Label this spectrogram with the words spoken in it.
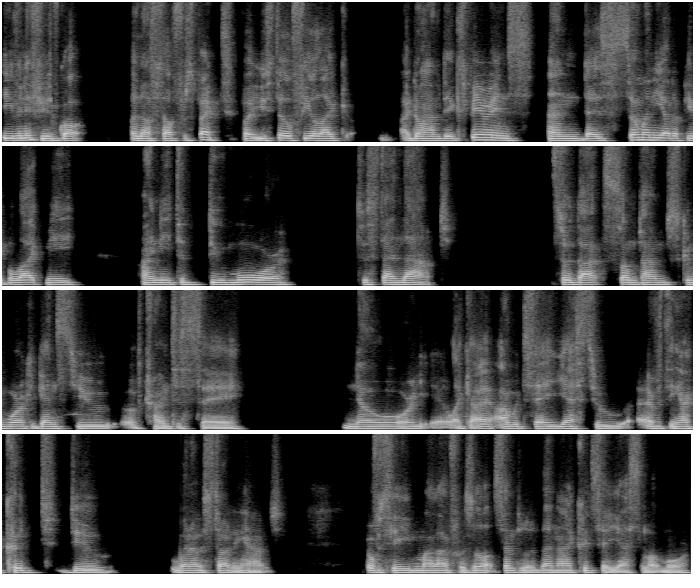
even if you've got enough self-respect but you still feel like I don't have the experience, and there's so many other people like me. I need to do more to stand out. So that sometimes can work against you of trying to say no, or like I, I would say yes to everything I could do when I was starting out. Obviously, my life was a lot simpler then. I could say yes a lot more.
